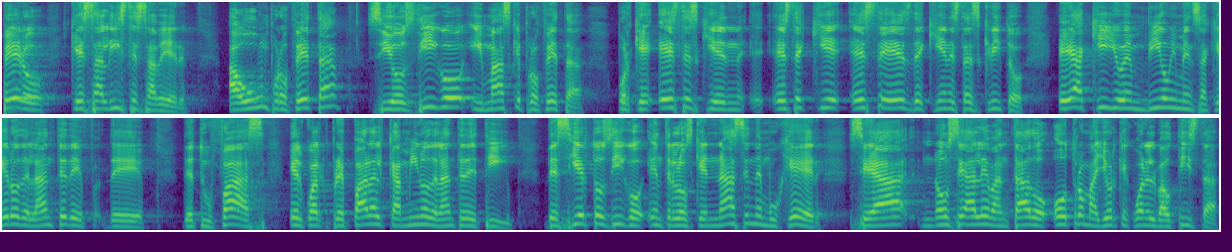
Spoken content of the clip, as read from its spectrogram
Pero, ¿qué saliste a ver? ¿A un profeta? Si os digo, y más que profeta, porque este es quien, este, este es de quien está escrito. He aquí yo envío mi mensajero delante de, de, de tu faz, el cual prepara el camino delante de ti. De cierto os digo, entre los que nacen de mujer se ha- no se ha levantado otro mayor que Juan el Bautista,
